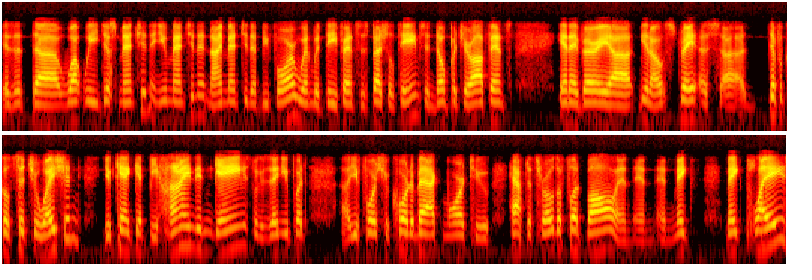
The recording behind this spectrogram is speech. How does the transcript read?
Is it uh, what we just mentioned, and you mentioned it, and I mentioned it before? Win with defense and special teams, and don't put your offense in a very uh, you know straight uh, uh, difficult situation. You can't get behind in games because then you put uh, you force your quarterback more to have to throw the football and and and make make plays.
